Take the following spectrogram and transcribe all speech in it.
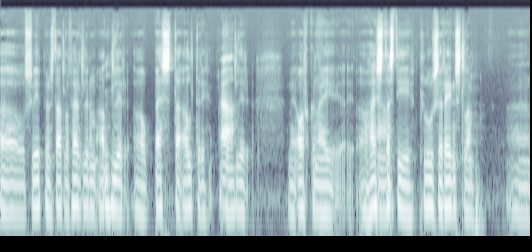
á svipum stall og ferðlirum, allir á besta aldri, Já. allir með orkuna í, á hæstastíi pluss reynslan. Uh,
